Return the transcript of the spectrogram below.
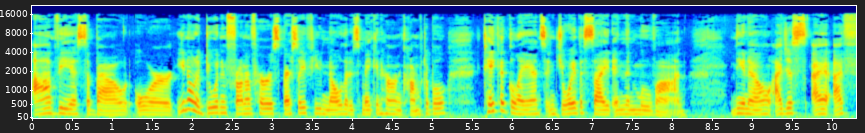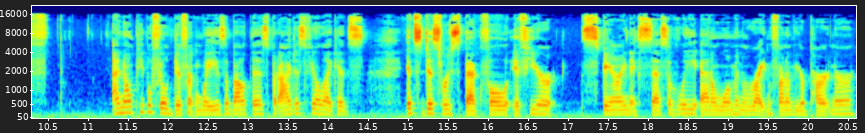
obvious about or you know to do it in front of her especially if you know that it's making her uncomfortable take a glance enjoy the sight and then move on you know i just i i i know people feel different ways about this but i just feel like it's it's disrespectful if you're staring excessively at a woman right in front of your partner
